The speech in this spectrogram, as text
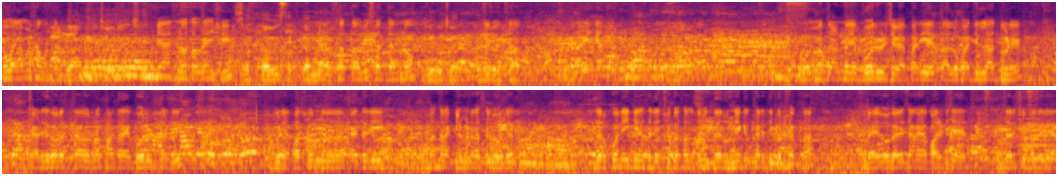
मोबाईल नंबर सांगून द्या. ब्याण्णव चौऱ्याऐंशी. ब्याण्णव चौऱ्याऐंशी. सत्तावीस सत्त्याण्णव. सत्तावीस सत्त्याण्णव. झिरो चार. झिरो चार. मित्रांनो हे बोरवीरचे व्यापारी आहेत. तालुका जिल्हा धुळे. चाळीसगाव रस्त्यावरनं फाटा आहे बोरवीरसाठी धुळ्यापासून काहीतरी पंधरा किलोमीटर असेल बहुतेक. जर कोणी घेण्यासाठी इच्छुक असाल तर तुम्ही घरून देखील खरेदी करू शकता. गाई वगैरे चांगल्या क्वालिटीच्या आहेत. जर्शीमध्ये द्या.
